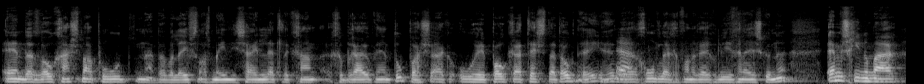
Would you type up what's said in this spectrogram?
En dat we ook gaan snappen hoe nou, dat we leefstijl als medicijn letterlijk gaan gebruiken en toepassen. Eigenlijk hoe Hippocrates dat ook deed, hè, Ja. de grondlegger van de reguliere geneeskunde. En misschien nog maar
